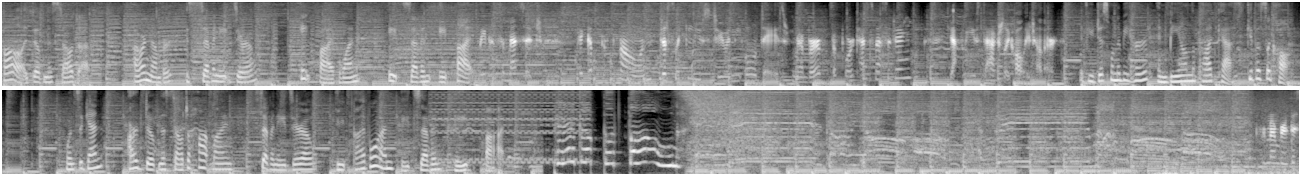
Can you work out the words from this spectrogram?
call at Dope Nostalgia. Our number is 780 851 8785. Leave us a message. Pick up the phone just like you used to in the old days. Remember, before text messaging? Yeah, we used to actually call each other. If you just want to be heard and be on the podcast, give us a call. Once again, our Dope Nostalgia hotline, 780 851 8785. Pick up the phone.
